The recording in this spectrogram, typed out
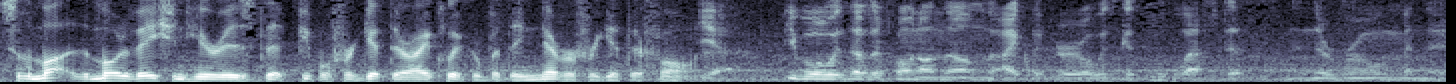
So the, mo- the motivation here is that people forget their iClicker, but they never forget their phone. Yeah, people always have their phone on them. The iClicker always gets left at, in their room, and they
